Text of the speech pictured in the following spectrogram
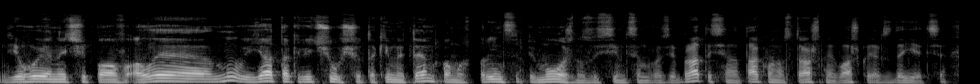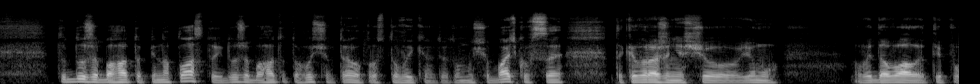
Його я не чіпав, але ну, я так відчув, що такими темпами, в принципі, можна з усім цим розібратися, а так воно страшно і важко, як здається. Тут дуже багато пінопласту і дуже багато того, що треба просто викинути. Тому що батько все таке враження, що йому видавали, типу,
